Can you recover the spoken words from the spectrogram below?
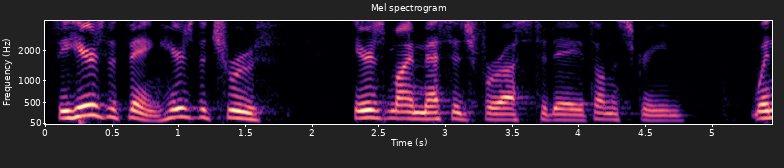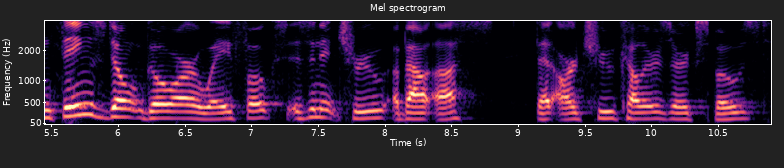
See, here's the thing. Here's the truth. Here's my message for us today. It's on the screen. When things don't go our way, folks, isn't it true about us that our true colors are exposed?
